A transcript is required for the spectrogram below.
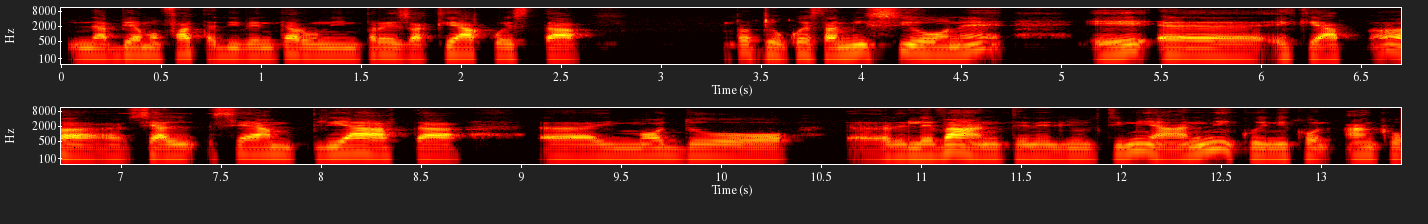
ne abbiamo fatta diventare un'impresa che ha questa, proprio questa missione e, eh, e che ha, uh, si, è, si, è, ampliata uh, in modo uh, rilevante negli ultimi anni, quindi con anche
